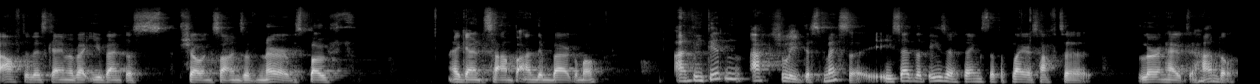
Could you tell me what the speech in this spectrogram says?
after this game about Juventus showing signs of nerves, both against Samp and in Bergamo. And he didn't actually dismiss it. He said that these are things that the players have to learn how to handle.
